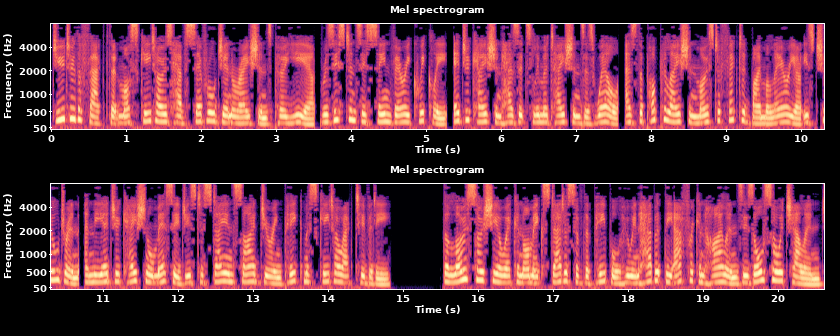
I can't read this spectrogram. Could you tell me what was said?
Due to the fact that mosquitoes have several generations per year, resistance is seen very quickly. Education has its limitations as well, as the population most affected by malaria is children, and the educational message is to stay inside during peak mosquito activity. The low socio-economic status of the people who inhabit the African highlands is also a challenge.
